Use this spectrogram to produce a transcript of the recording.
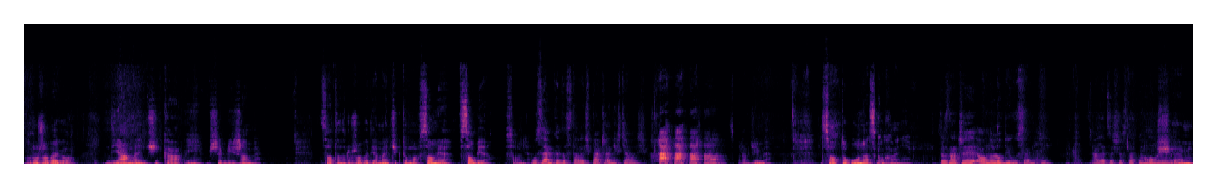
różowego diamencika i przybliżamy. Co ten różowy diamencik tu ma w? W sobie, w sobie. Ósemkę dostałeś, patrz, a nie chciałeś. Sprawdzimy. Co tu u nas, kochani? To znaczy, on lubi ósemki. Ale coś ostatnio mu nie da. 8,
